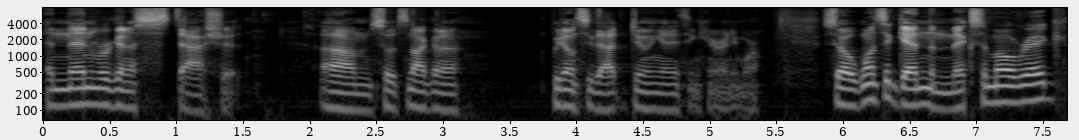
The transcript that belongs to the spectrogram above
and then we're going to stash it. Um, so it's not going to, we don't see that doing anything here anymore. So once again, the Mixamo rig,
